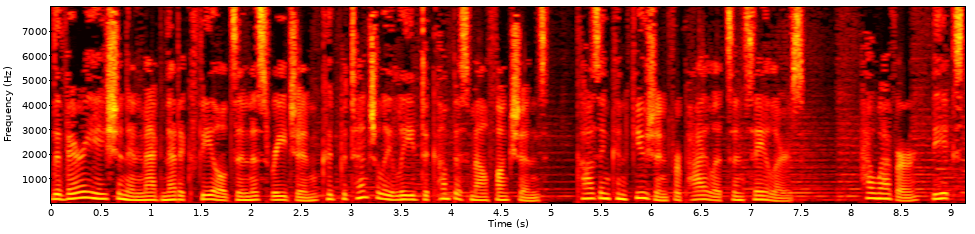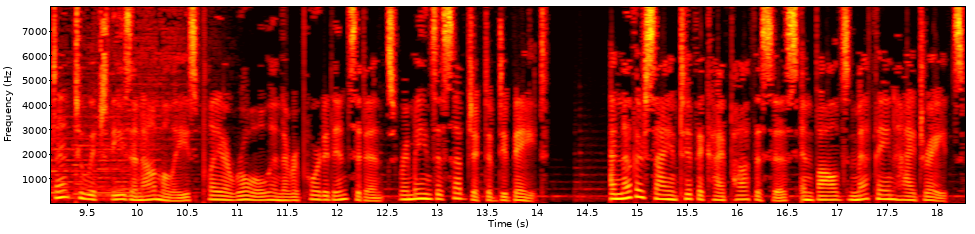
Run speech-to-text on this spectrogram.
The variation in magnetic fields in this region could potentially lead to compass malfunctions, causing confusion for pilots and sailors. However, the extent to which these anomalies play a role in the reported incidents remains a subject of debate. Another scientific hypothesis involves methane hydrates,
